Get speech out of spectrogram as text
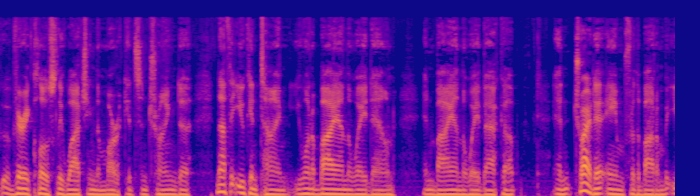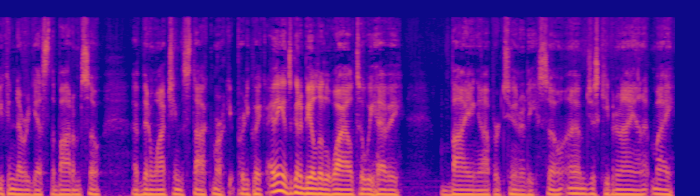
very closely watching the markets and trying to not that you can time. You want to buy on the way down and buy on the way back up and try to aim for the bottom, but you can never guess the bottom. So I've been watching the stock market pretty quick. I think it's going to be a little while till we have a buying opportunity. So I'm just keeping an eye on it. My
